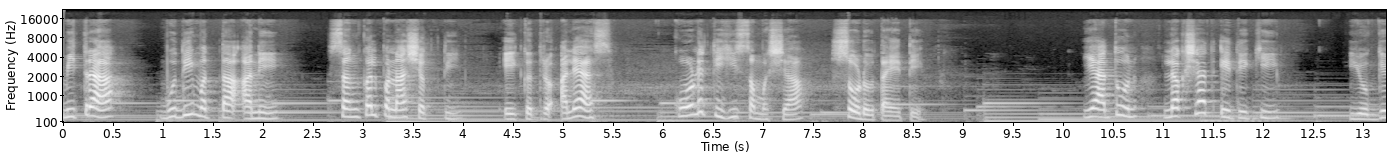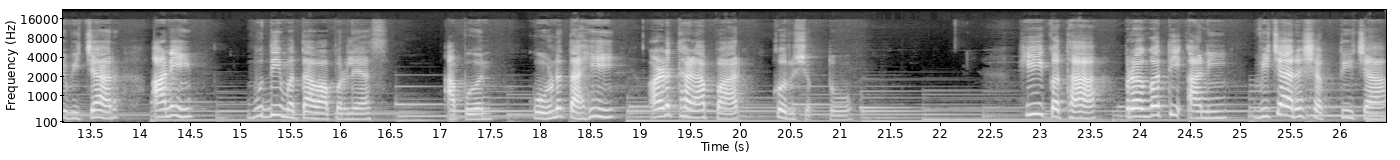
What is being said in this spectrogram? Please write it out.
मित्रा बुद्धिमत्ता आणि संकल्पना शक्ती एकत्र आल्यास कोणतीही समस्या सोडवता येते. यातून लक्षात येते की योग्य विचार आणि बुद्धिमत्ता वापरल्यास आपण कोणताही अडथळा पार करू शकतो. ही कथा प्रगती आणि विचारशक्तीच्या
